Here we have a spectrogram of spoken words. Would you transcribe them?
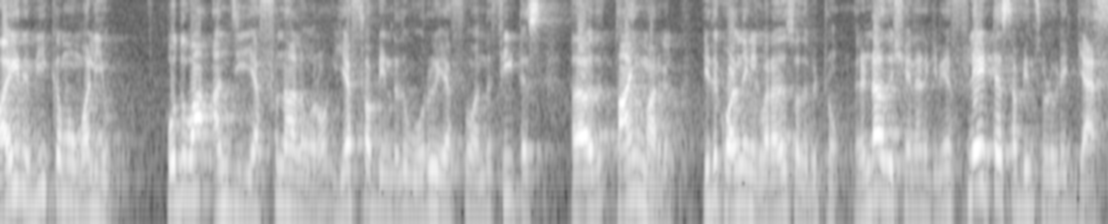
வயிறு வீக்கமும் வலியும். பொதுவாக அஞ்சு எஃப்னால் வரும். எஃப் அப்படின்றது ஒரு எஃப் வந்து ஃபீட்டஸ் அதாவது தாய்மார்கள். இது குழந்தைங்களுக்கு வராது ஸோ அதை விட்டுரும். ரெண்டாவது விஷயம் என்னென்னு கேட்டிங்கன்னா ஃப்ளேட்டஸ் அப்படின்னு சொல்லக்கூடிய கேஸ்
